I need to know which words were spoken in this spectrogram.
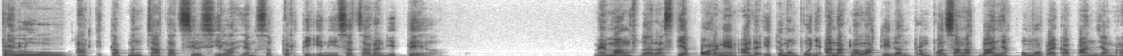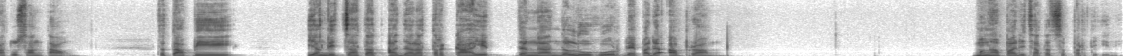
perlu Alkitab mencatat silsilah yang seperti ini secara detail? Memang saudara, setiap orang yang ada itu mempunyai anak lelaki dan perempuan sangat banyak, umur mereka panjang ratusan tahun. Tetapi yang dicatat adalah terkait dengan leluhur daripada Abram. Mengapa dicatat seperti ini?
